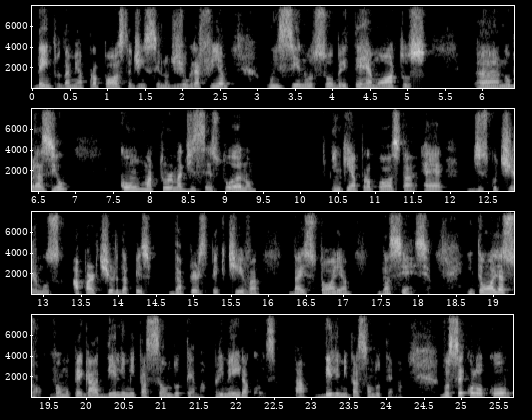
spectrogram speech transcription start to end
dentro da minha proposta de ensino de geografia, o ensino sobre terremotos uh, no Brasil, com uma turma de sexto ano, em que a proposta é discutirmos a partir da, pers da perspectiva da história da ciência. Então, olha só, vamos pegar a delimitação do tema. Primeira coisa, tá? Delimitação do tema. Você colocou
